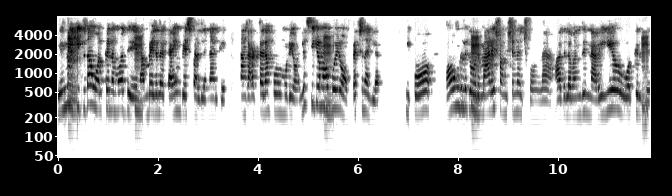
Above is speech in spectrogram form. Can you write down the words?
எங்களுக்கு இதுதான் ஒர்க்னும் போது. நம்ம இதுல டைம் வேஸ்ட் பண்றதுல என்ன இருக்கு? நாங்க கரெக்டா தான் போக முடியும். இல்ல சீக்கிரமா. போயிடும் பிரச்சனை இல்ல. இப்போ அவங்களுக்கு ஒரு. மேரேஜ் ஃபங்க்ஷன் வச்சுக்கோங்களேன். அதுல வந்து நிறைய ஒர்க் இருக்கு.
